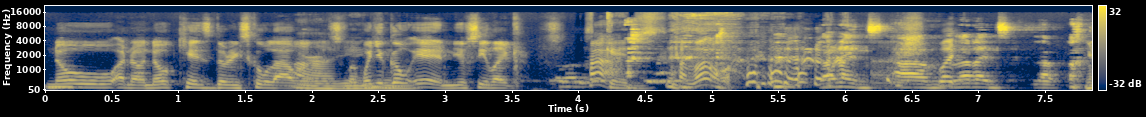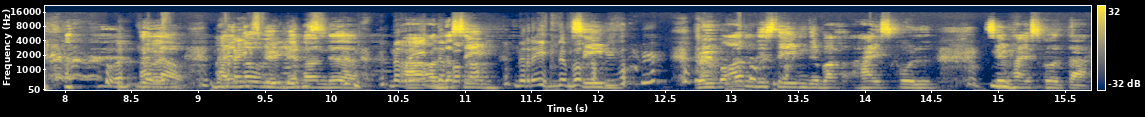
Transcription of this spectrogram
no ano no kids during school hours. Ah, but when you yeah. go in you see like ha, Kids. hello. Lawrence um Like- Lawrence la- hello I know we've been on the uh, on the same Na-raid na ba ka same we've on the same di ba high school same high school ta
